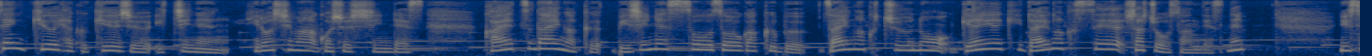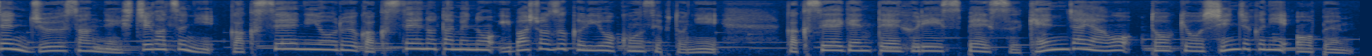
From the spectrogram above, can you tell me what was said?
1991年広島ご出身です。下越大学ビジネス創造学部在学中の現役大学生社長さんですね。2013年7月に学生による学生のための居場所づくりをコンセプトに学生限定フリースペース賢者屋を東京新宿にオープン。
